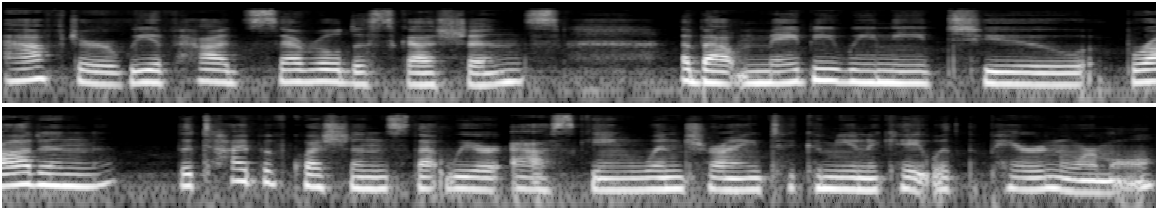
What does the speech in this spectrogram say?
after we have had several discussions about maybe we need to broaden the type of questions that we are asking when trying to communicate with the paranormal.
